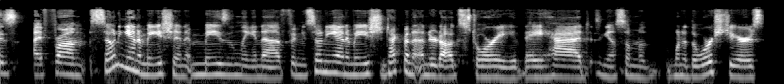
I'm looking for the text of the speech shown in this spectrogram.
is from Sony Animation. Amazingly enough, I mean, Sony Animation. Talk about an underdog story. They had you know some of one of the worst years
